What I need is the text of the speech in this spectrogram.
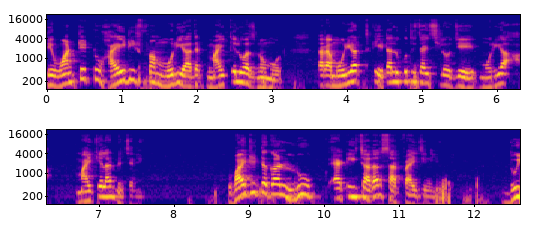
they wanted to hide it from Maurya that Michael was no more তারা মরিয়ার থেকে এটা লুকোতে চাইছিল যে মরিয়া মাইকেল আর বেঁচে নেই। Why did the girl look at each other surprisingly দুই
